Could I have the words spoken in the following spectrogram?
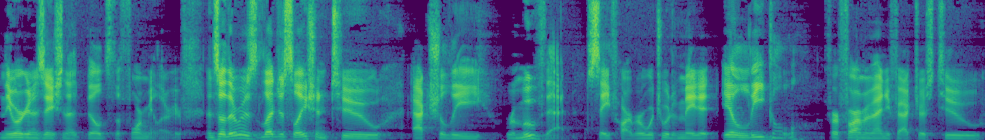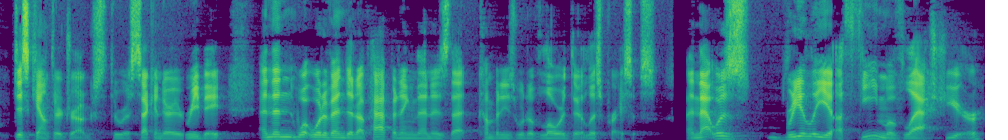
and the organization that builds the formulary. And so there was legislation to actually remove that safe harbor, which would have made it illegal for pharma manufacturers to discount their drugs through a secondary rebate. And then what would have ended up happening then is that companies would have lowered their list prices. And that was really a theme of last year.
